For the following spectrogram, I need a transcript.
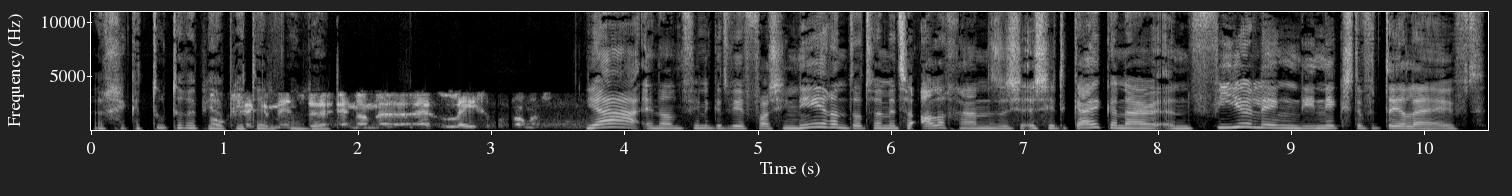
Een gekke toeter heb je Ook op je telefoon. mensen en dan uh, lege programma's. Ja, en dan vind ik het weer fascinerend dat we met z'n allen gaan zitten kijken naar een vierling die niks te vertellen heeft.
